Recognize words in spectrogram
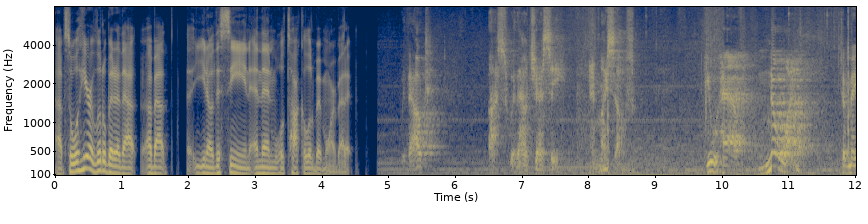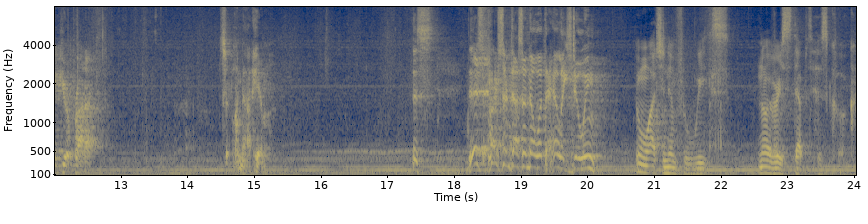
Uh, so we'll hear a little bit of that about uh, you know this scene and then we'll talk a little bit more about it. Without us, without Jesse and myself, you have no one to make your product. Certainly not him. This this person doesn't know what the hell he's doing. Been watching him for weeks. Know every step to his cook.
